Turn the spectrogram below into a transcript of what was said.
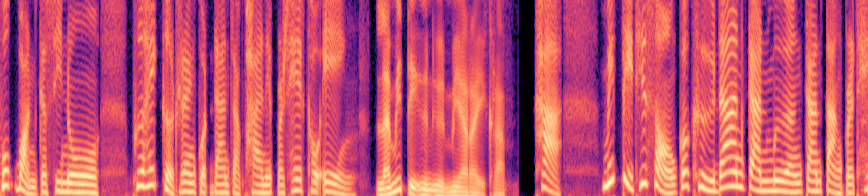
พวกบ่อนคาสิโน เพื่อให้เกิดแรงกดดันจากภายในประเทศเขาเอง และมิติอื่นๆมีอะไรอีกครับค่ะ มิติที่ 2 ก็คือด้านการเมืองการต่างประเท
